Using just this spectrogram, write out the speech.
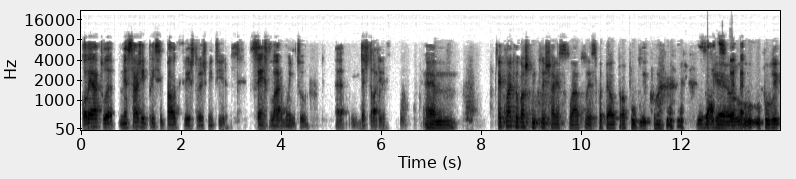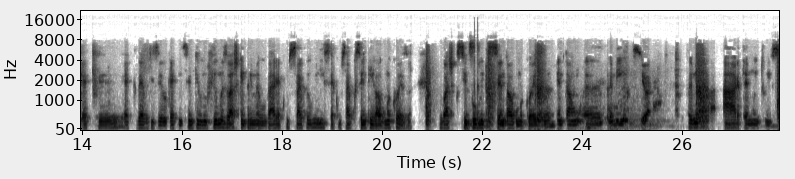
qual era a tua mensagem principal que querias transmitir, sem revelar muito uh, da história? Um, é claro que eu gosto muito de deixar esse lado, esse papel para o público. Exato. Porque é, o, o, público é que, é que deve dizer o que é que me sentiu no filme, mas eu acho que em primeiro lugar é começar pelo início, é começar por sentir alguma coisa. Eu acho que se o público sente alguma coisa, então uh, para mim funciona. Para mim a arte é muito isso,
